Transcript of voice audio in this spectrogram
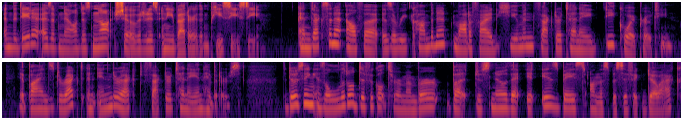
and the data as of now does not show that it is any better than PCC. Andexanet alpha is a recombinant modified human factor 10A decoy protein. It binds direct and indirect factor 10A inhibitors. The dosing is a little difficult to remember, but just know that it is based on the specific DOAC.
